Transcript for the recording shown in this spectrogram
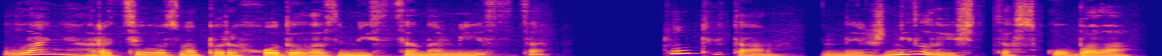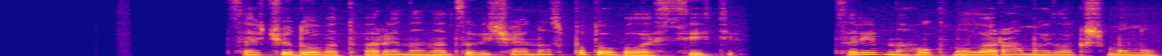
Лань граціозно переходила з місця на місце, тут і там нижні листя скубала. Ця чудова тварина надзвичайно сподобалась сіті. Царівна гукнула раму й лакшману.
